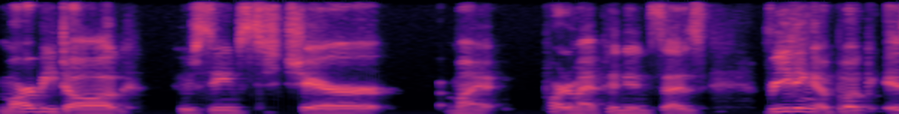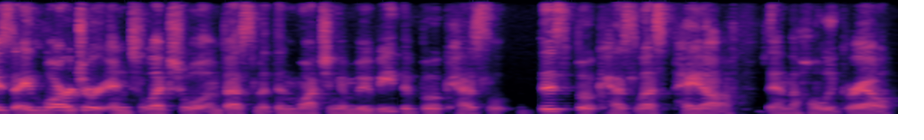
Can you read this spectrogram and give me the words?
Marby Dog, who seems to share my part of my opinion, says reading a book is a larger intellectual investment than watching a movie. The book has this book has less payoff than the Holy Grail.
